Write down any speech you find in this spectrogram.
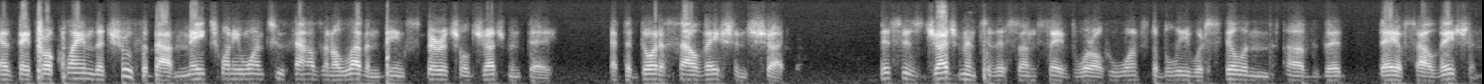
as they proclaim the truth about May 21, 2011 being Spiritual Judgment Day, at the door to salvation shut. This is judgment to this unsaved world who wants to believe we're still in uh, the day of salvation.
